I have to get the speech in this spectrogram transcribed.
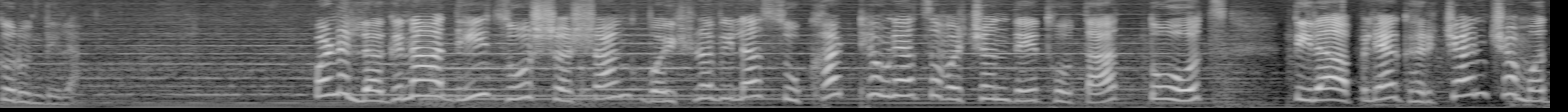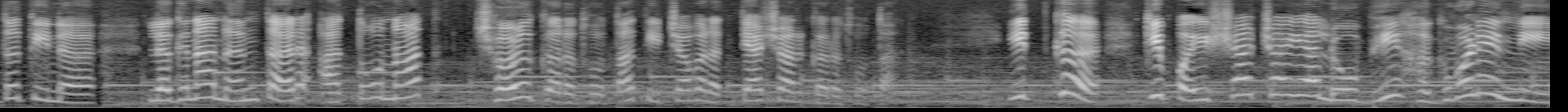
करून दिला. पण लग्नाआधी जो शशांक वैष्णवीला सुखात ठेवण्याचं वचन देत होता तोच तिला आपल्या घरच्यांच्या मदतीनं लग्नानंतर आतोनात छळ करत होता तिच्यावर अत्याचार करत होता. इतकं की पैशाच्या या लोभी हगवणेंनी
